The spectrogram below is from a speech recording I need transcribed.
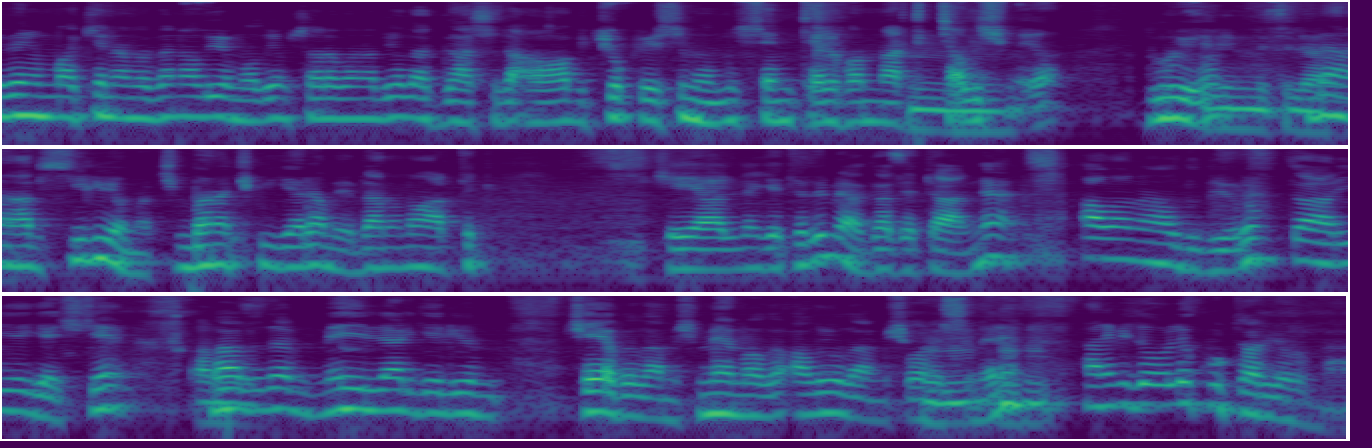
E benim makinemi ben alıyorum alıyorum. Sonra bana diyorlar gazetede abi çok resim olmuş. Senin telefonun artık Hmm. çalışmıyor. Duruyor. Silinmesi Ben lazım. abi siliyorum. Şimdi bana çünkü yaramıyor. Ben onu artık şey haline getirdim ya gazete haline. Alan aldı diyorum. Tarihe geçti. Anladım. Bazı da mailler geliyor. Şey yapıyorlarmış. Memo alıyorlarmış o resimleri. hı hı. Hani biz öyle kurtarıyorum ben.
